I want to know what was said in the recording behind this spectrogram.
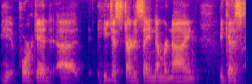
he poor kid. Uh, he just started saying number nine because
